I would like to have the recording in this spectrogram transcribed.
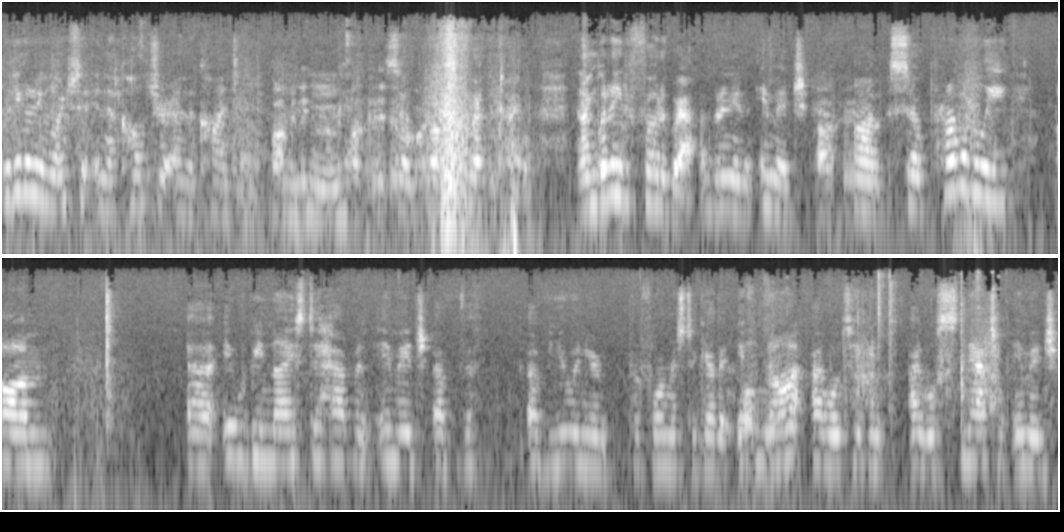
really going to be more interested in the culture and the content. Okay, Okay, okay, so don't worry the title. And I'm going to need a photograph. I'm going to need an image. Okay. Um, so probably um, uh, it would be nice to have an image of the of you and your performers together. If Okay. not, I will take an I will snatch an image,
